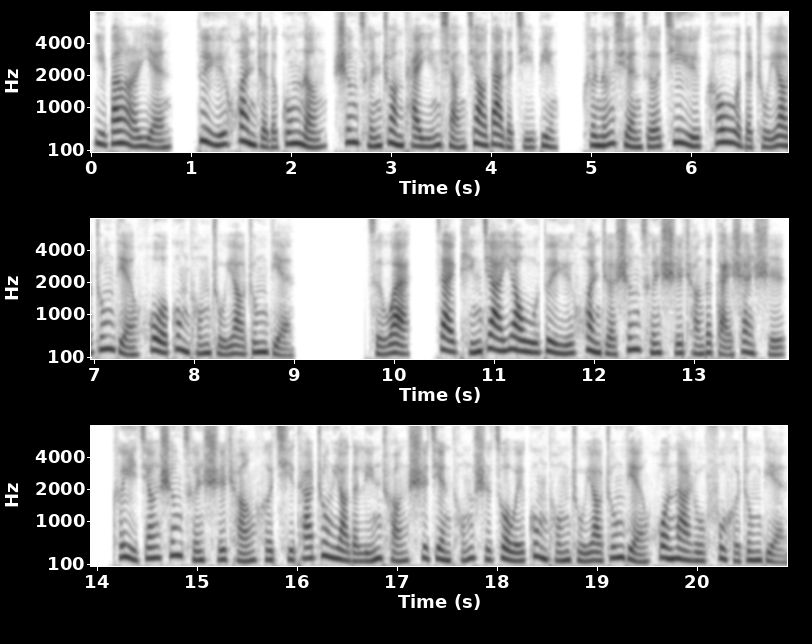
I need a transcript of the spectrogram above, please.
一般而言，对于患者的功能、生存状态影响较大的疾病，可能选择基于 COA 的主要终点或共同主要终点。此外，在评价药物对于患者生存时长的改善时，可以将生存时长和其他重要的临床事件同时作为共同主要终点或纳入复合终点。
